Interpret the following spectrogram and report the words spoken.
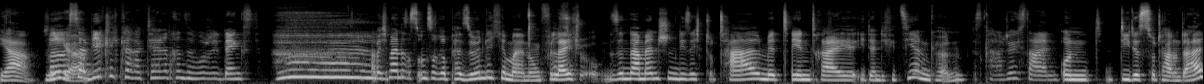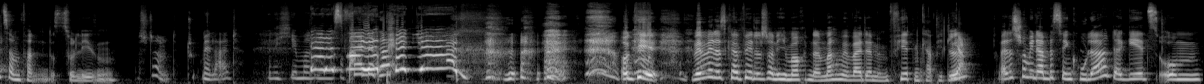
Ja, Sondern dass da mega. wirklich Charaktere drin sind, wo du denkst, Aber ich meine, das ist unsere persönliche Meinung. Vielleicht sind da Menschen, die sich total mit den drei identifizieren können. das kann natürlich sein. Und die das total unterhaltsam fanden, das zu lesen. Das stimmt. Tut mir leid, wenn ich jemanden das Okay, wenn wir das Kapitel schon nicht mochten, dann machen wir weiter mit dem vierten Kapitel. Ja. Weil das ist schon wieder ein bisschen cooler. Da geht es um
